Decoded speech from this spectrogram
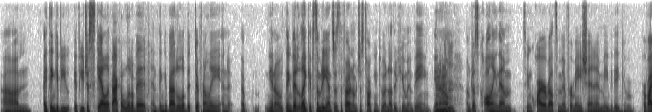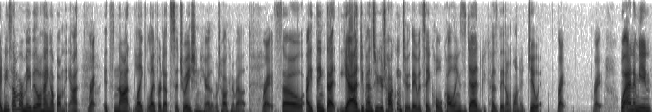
Um, I think if you if you just scale it back a little bit and think about it a little bit differently, and uh, you know, think that like if somebody answers the phone, I'm just talking to another human being. You know, I'm just calling them to inquire about some information, and maybe they can provide me some, or maybe they'll hang up on me. I, Right. It's not like life or death situation here that we're talking about. Right. So I think that yeah, it depends who you're talking to. They would say cold calling's dead because they don't want to do it. Right. Right. Well, and I mean,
